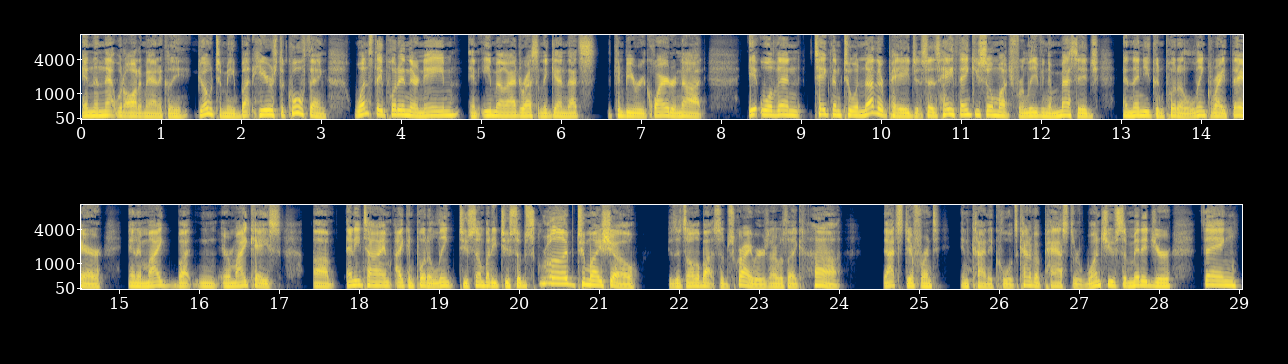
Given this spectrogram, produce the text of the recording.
and then that would automatically go to me. But here's the cool thing. Once they put in their name and email address and again that's can be required or not it will then take them to another page that says, Hey, thank you so much for leaving a message. And then you can put a link right there. And in my button or my case, uh, anytime I can put a link to somebody to subscribe to my show, because it's all about subscribers, I was like, huh, that's different and kind of cool. It's kind of a pass through. Once you've submitted your thing,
